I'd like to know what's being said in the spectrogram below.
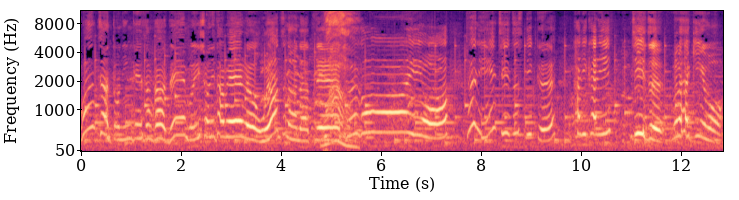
ワンちゃんと人間さんが全部一緒に食べるおやつなんだって。すごいよ。何？チーズスティック？カリカリ？チーズ。紫芋。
